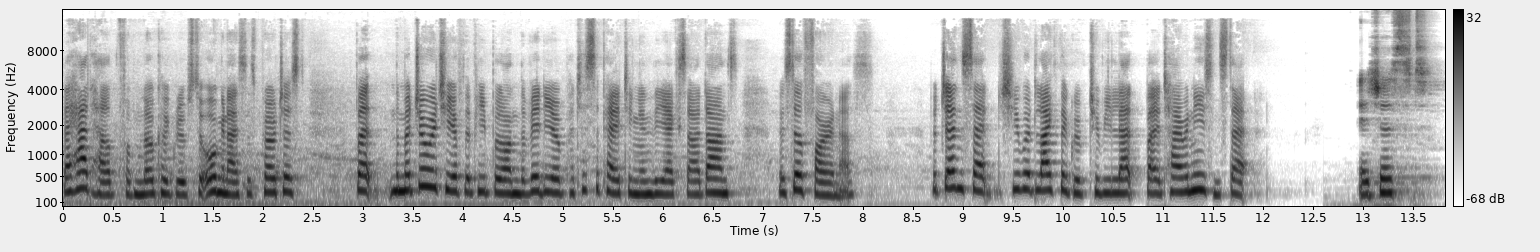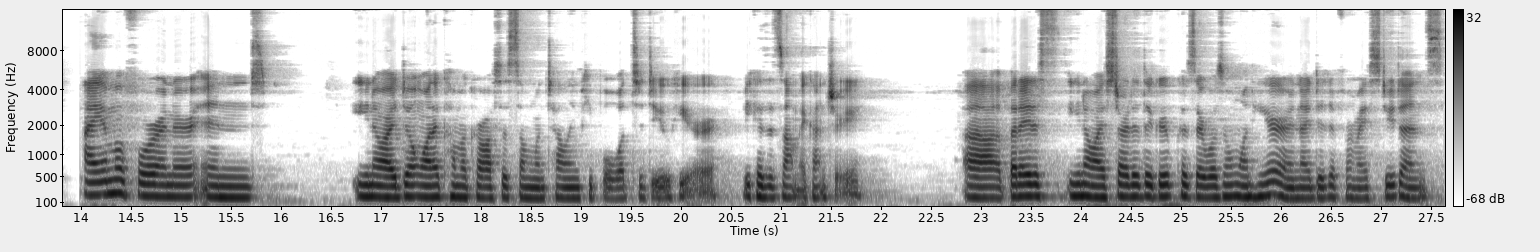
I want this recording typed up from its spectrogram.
They had help from local groups to organize this protest, but the majority of the people on the video participating in the XR dance were still foreigners. But Jen said she would like the group to be led by Taiwanese instead. It's just, I am a foreigner and, you know, I don't want to come across as someone telling people what to do here because it's not my country. Uh, but I just, you know, I started the group because there wasn't one here and I did it for my students.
